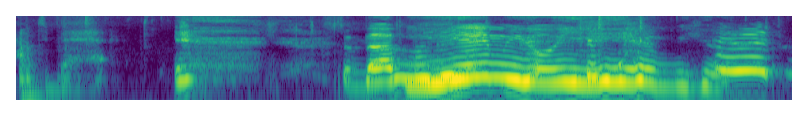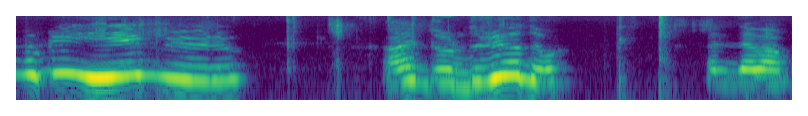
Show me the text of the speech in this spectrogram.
Hadi be. Ben bugün... Yiyemiyor, yiyemiyor. Evet bugün yiyemiyorum. Ay durduruyordum. Hadi devam.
